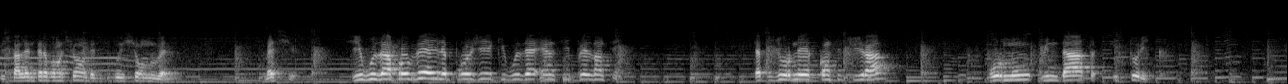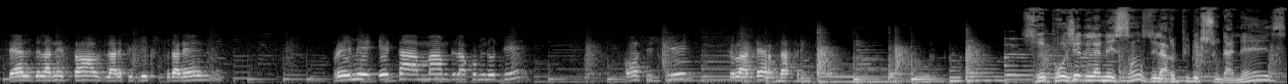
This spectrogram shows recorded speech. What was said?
jusqu'à l'intervention des dispositions nouvelles. Messieurs, si vous approuvez le projet qui vous est ainsi présenté, cette journée constituera pour nous une date historique, celle de la naissance de la République soudanaise, premier État membre de la communauté constitué sur la terre d'Afrique. Ce projet de la naissance de la République soudanaise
